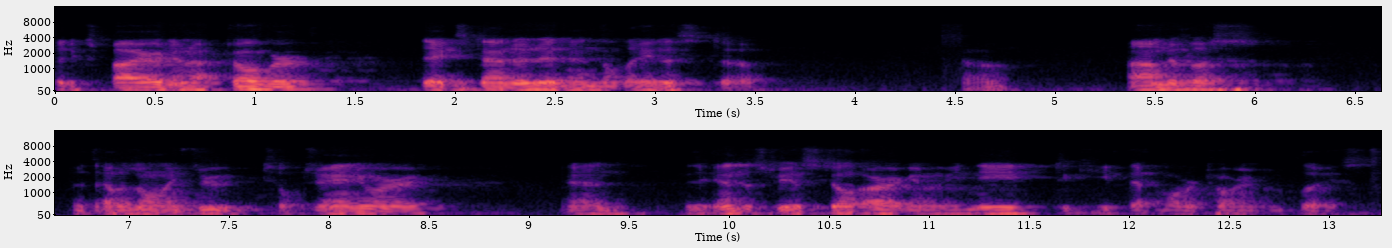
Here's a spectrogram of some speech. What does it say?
It expired in October. They extended it in the latest uh, uh, omnibus, but that was only through till January. And the industry is still arguing we need to keep that moratorium in place.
